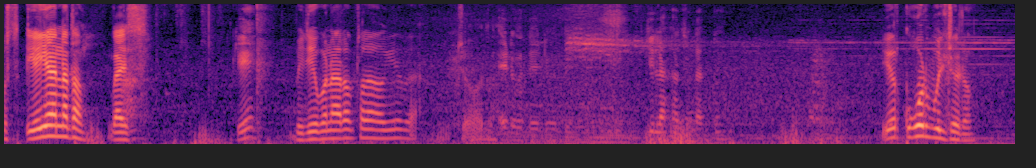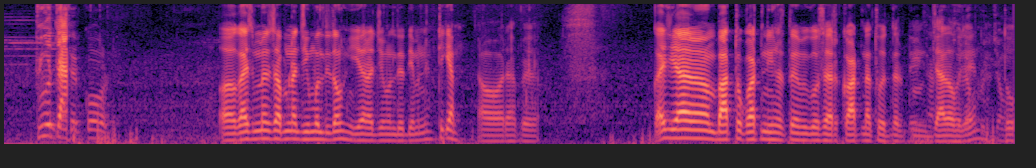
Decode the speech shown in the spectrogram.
बस यही आना था गाइस वीडियो बना रहा हूँ थोड़ा চলো এটা ওতে এটা तू जा कोड गाइस मैं अपना जीमेल देता हूँ यार जीमेल दे दिया मैंने ठीक है? और यहाँ पे गाइस यार बात तो काट नहीं सकते बिकॉज़ यार काटना तो देर ज़्यादा हो जाए। तो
